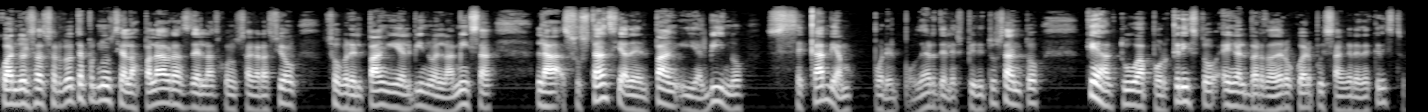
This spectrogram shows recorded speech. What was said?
cuando el sacerdote pronuncia las palabras de la consagración sobre el pan y el vino en la misa, la sustancia del pan y el vino se cambian por el poder del Espíritu Santo que actúa por Cristo en el verdadero cuerpo y sangre de Cristo.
